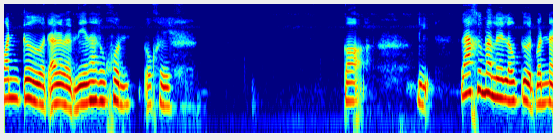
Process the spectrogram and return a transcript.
วันเกิดอะไรแบบนี้นะทุกคน โอเค ก็นี่ลากขึ้นมาเลยเราเกิดวันไหน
